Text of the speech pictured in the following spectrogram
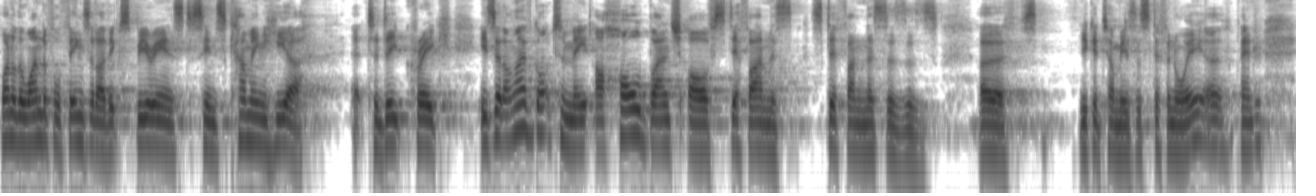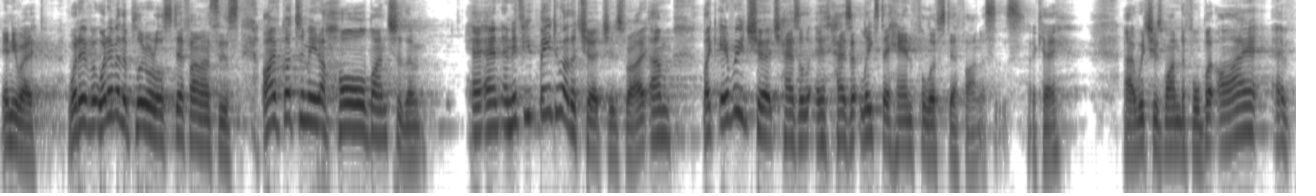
One of the wonderful things that I've experienced since coming here to Deep Creek is that I've got to meet a whole bunch of Stephanas, Stephanuses. Uh, you can tell me it's a Stephanoi, uh, Andrew. Anyway, whatever, whatever the plural of Stephanas is, I've got to meet a whole bunch of them. And, and if you've been to other churches, right, um, like every church has, a, has at least a handful of Stephanuses, okay? Uh, which is wonderful. But I have,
